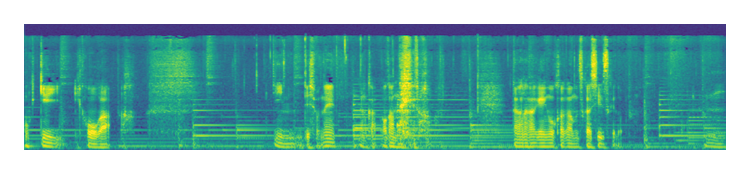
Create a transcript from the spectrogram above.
大きい方がいいんでしょうね。なんかわかんないけど。なかなか言語化が難しいですけど。うん。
